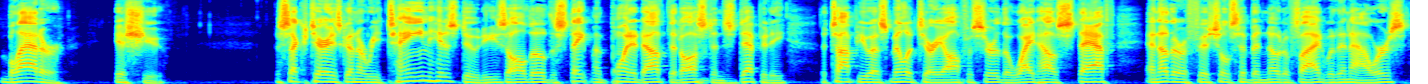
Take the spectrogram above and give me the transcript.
bladder issue. The secretary is going to retain his duties, although the statement pointed out that Austin's deputy, the top U.S. military officer, the White House staff, and other officials have been notified within hours.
